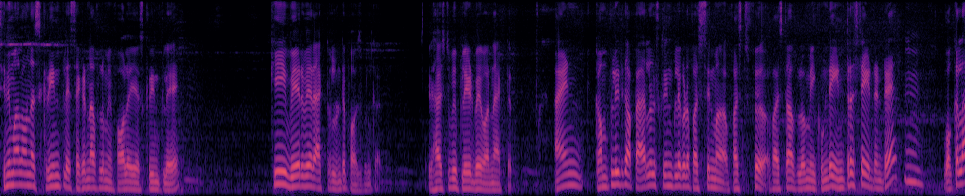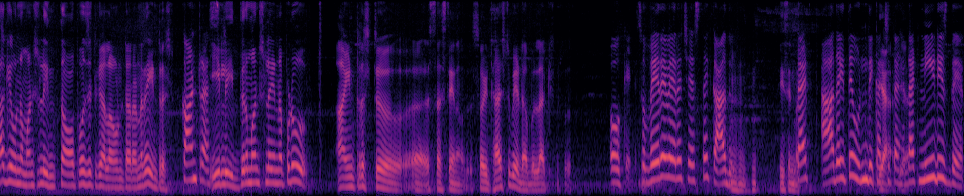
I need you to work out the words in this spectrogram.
సినిమాలో ఉన్న స్క్రీన్ ప్లే సెకండ్ హాఫ్లో మేము ఫాలో అయ్యే స్క్రీన్ ప్లే కి వేరు వేరు యాక్టర్లు ఉంటే పాసిబుల్ కాదు. It has to be played by one actor and కంప్లీట్గా ఆ ప్యారలల్ స్క్రీన్ ప్లే కూడా ఫస్ట్ సినిమా ఫస్ట్ ఫస్ట్ హాఫ్లో మీకు ఉండే ఇంట్రెస్ట్ ఏంటంటే ఒకలాగే ఉన్న మనుషులు ఇంత ఆపోజిట్గా ఎలా ఉంటారు అన్నదే ఇంట్రెస్ట్ కాంట్రాస్ట్ వీళ్ళు ఇద్దరు మనుషులు అయినప్పుడు ఆ ఇంట్రెస్ట్ సస్టైన్ అవుతుంది so it has to be double action okay so వేరే వేరే చేస్తే కాదు. దట్ అదైతే ఉంది ఖచ్చితంగా. That need is there.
